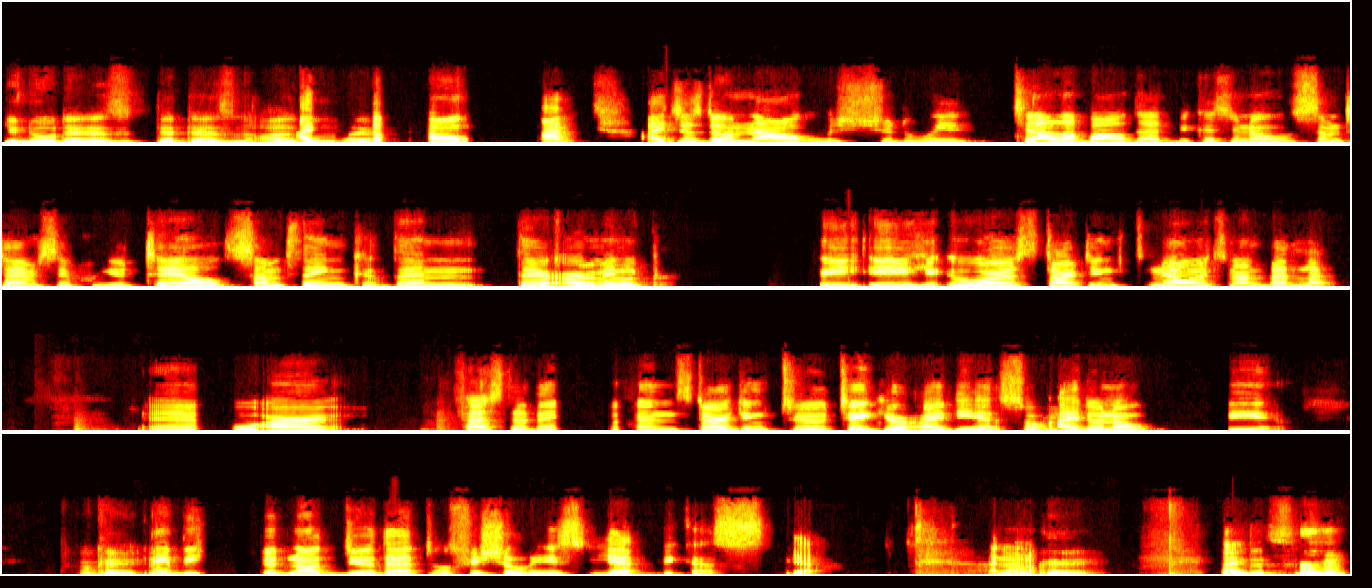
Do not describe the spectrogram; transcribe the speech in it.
You know that there's that there's an album. I don't know on. I just don't know. Should we tell about that? Because you know, sometimes if you tell something, then there It's are many who are starting. No, it's not bad luck. Uh, who are faster than you and starting to take your ideas. So I don't know. Okay. maybe should not do that officially yet because yeah, I don't know. Okay. In the,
